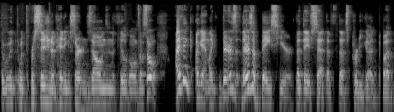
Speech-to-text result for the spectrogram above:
the, with, with the precision of hitting certain zones in the field goal and stuff. So i think again like there's there's a base here that they've set that's that's pretty good but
